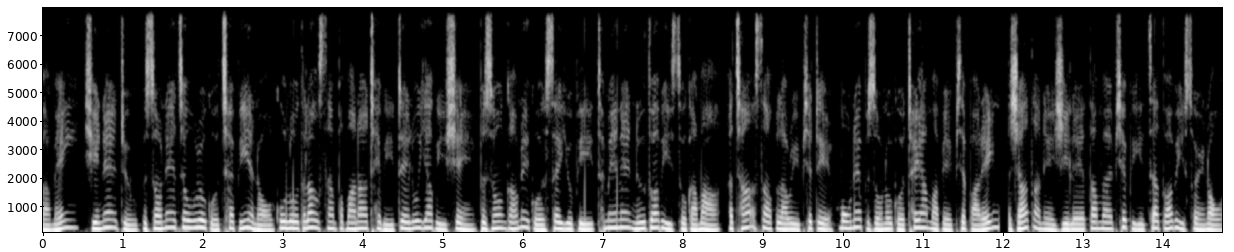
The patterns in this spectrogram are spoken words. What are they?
ပါမယ်ရေနဲ့အတူပဇွန်နဲ့ကျုပ်ဥတို့ကိုချက်ပြီးရင်တော့ကိုလိုတလောက်စံပမာဏထည့်ပြီးတဲလို့ရပြီရှင်ပဇွန်ကောင်းတွေကိုဆက်ယူပြီးထမင်းနဲ့နူးသွားပြီဆိုကမှအခြားအစာပလာတွေဖြစ်တဲ့မှုန်နဲ့ပဇွန်တို့ကိုထည့်ရမှာပဲဖြစ်ပါတယ်အရသာနဲ့ရေလဲတာမန်ဖြစ်ပြီးချက်သွားပြီဆိုရင်တော့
